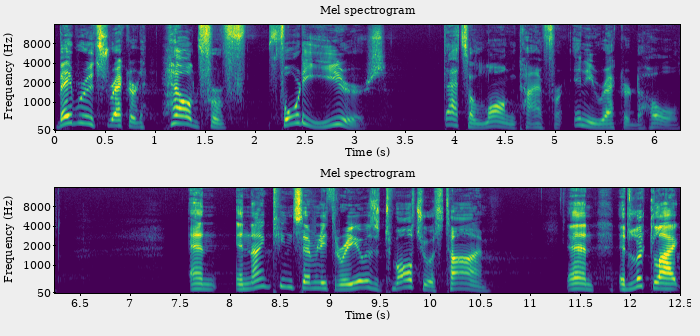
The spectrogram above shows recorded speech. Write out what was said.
Babe Ruth's record held for 40 years. That's a long time for any record to hold. And in 1973, it was a tumultuous time. And it looked like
